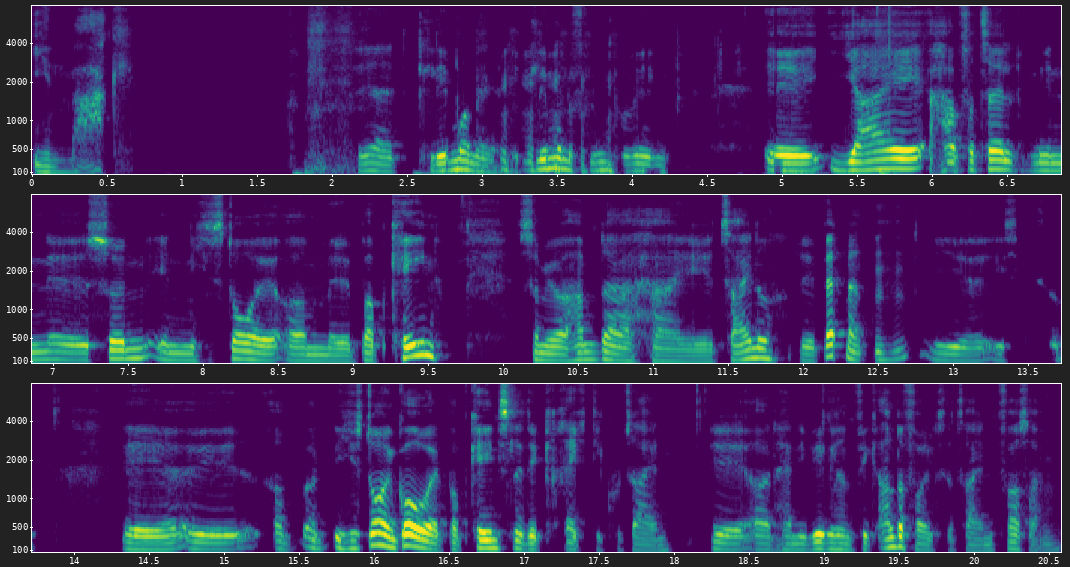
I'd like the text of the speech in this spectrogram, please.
i en mark. Det er et glimrende, et glimrende flue på væggen. Øh, jeg har fortalt min øh, søn en historie om øh, Bob Kane, som jo er ham, der har øh, tegnet øh, Batman Mhm. i, øh, i sin tid. Øh, øh, og, og historien går jo, at Bob Kane slet ikke rigtig kunne tegne, øh, og at han i virkeligheden fik andre folk til at tegne for sig. Mhm.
